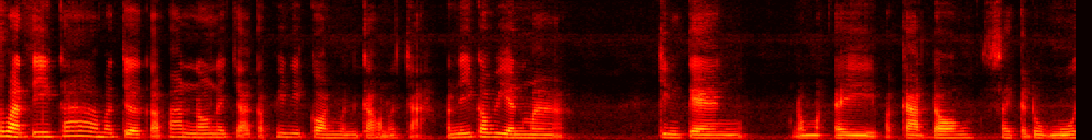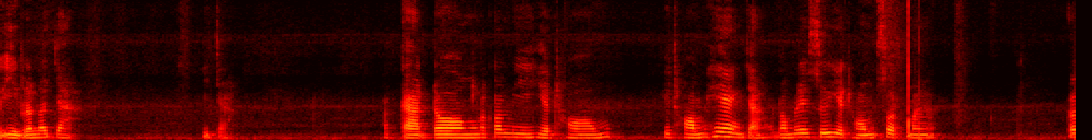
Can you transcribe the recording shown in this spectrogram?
สวัสดีค่ะมาเจอกับบ้านน้องนายจ้ากับพี่นิกรเหมือนเก่านะจ๊ะวันนี้ก็เวียนมากินแกงหน่อไม้ไอผักกาดดองใส่กระดูกหมูอีกแล้วนะจ๊ะนี่จ้ะผักกาดดองแล้วก็มีเห็ดหอม เห็ดหอมแห้งจ้ะเราไม่ได้ซื้อเห็ดหอมสดมา ก็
